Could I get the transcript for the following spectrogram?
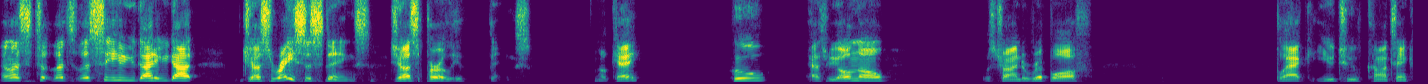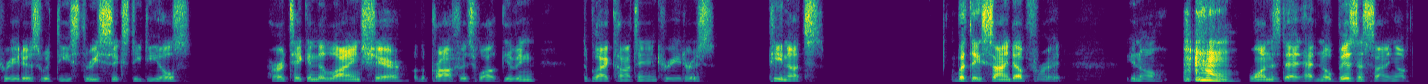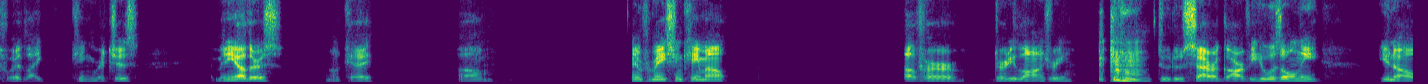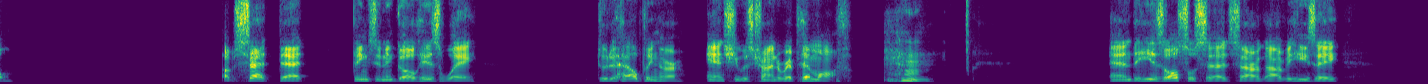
And let's t- let's let's see who you got here. You got just racist things, just pearly things. Okay? Who, as we all know, was trying to rip off black YouTube content creators with these 360 deals. Her taking the lion's share of the profits while giving the black content creators peanuts but they signed up for it. You know, ones that had no business signing up for it, like King Riches, and many others. Okay. Um, information came out of her dirty laundry due to Sarah Garvey, who was only, you know, upset that things didn't go his way due to helping her, and she was trying to rip him off. And he has also said, Sarah Garvey, he's a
